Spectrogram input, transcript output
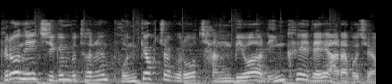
그러니 지금부터는 본격적으로 장비와 링크에 대해 알아보죠.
